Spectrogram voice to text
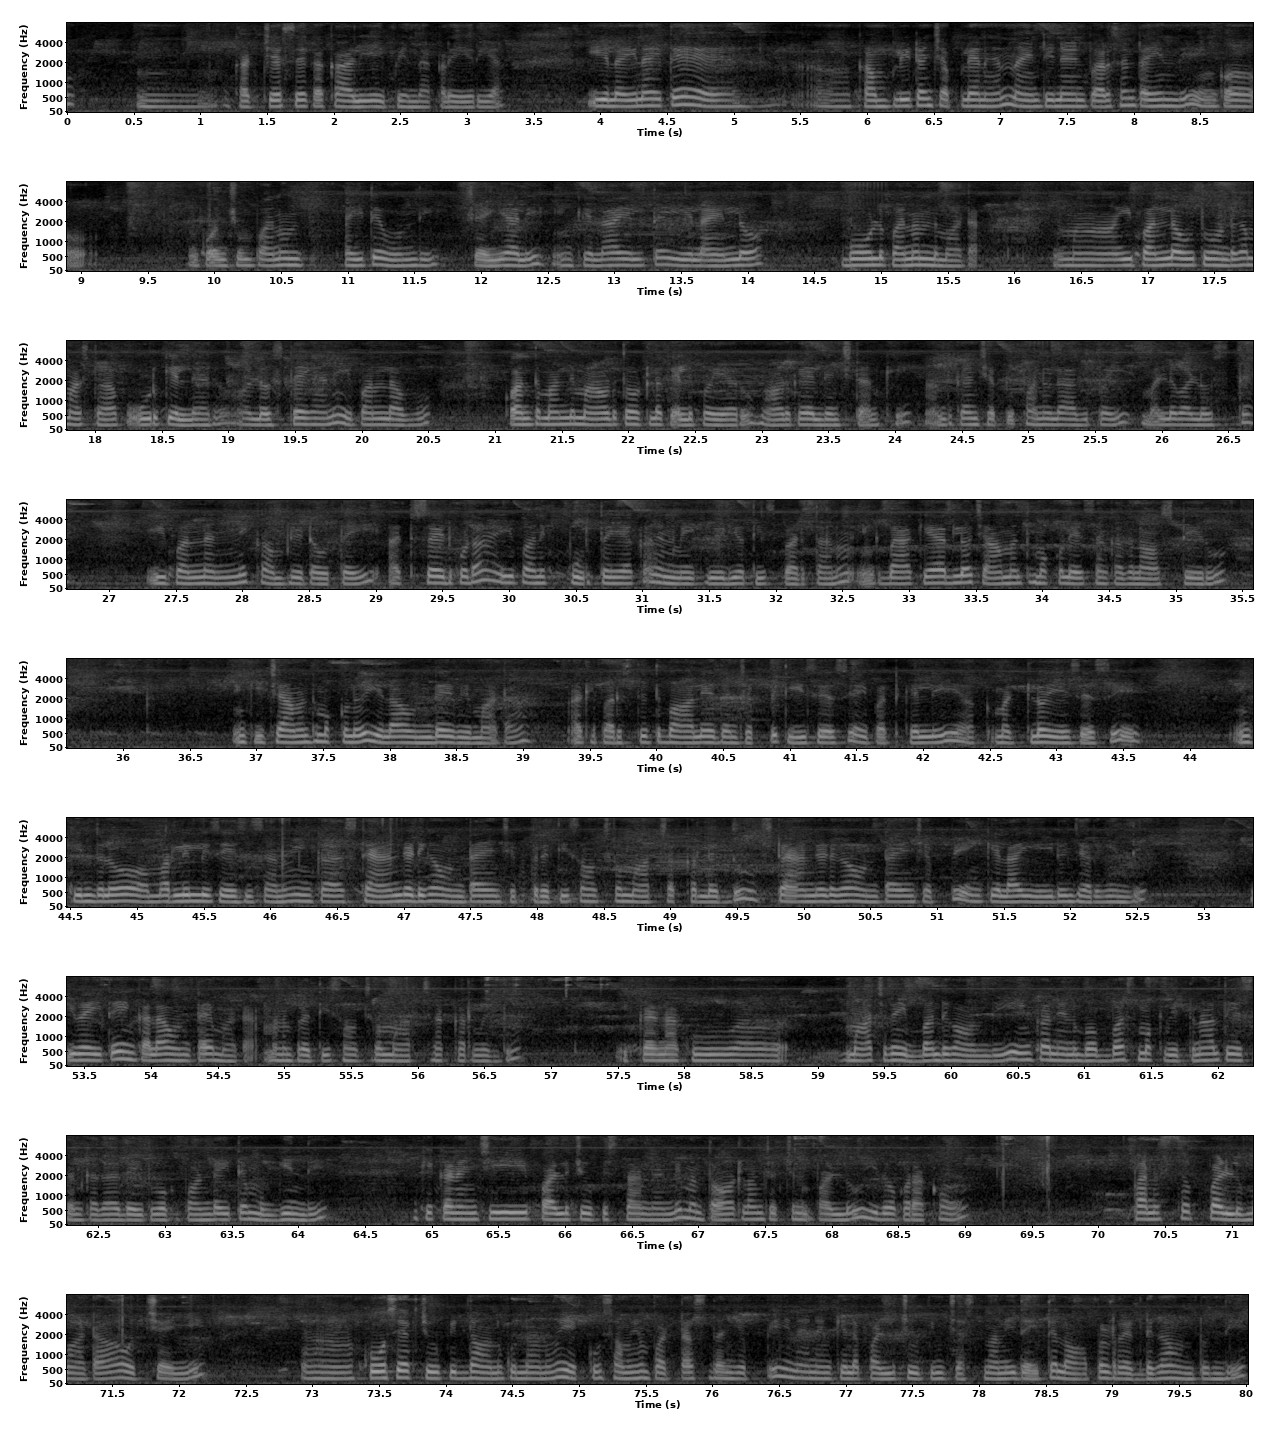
కట్ చేసాక ఖాళీ అయిపోయింది అక్కడ ఏరియా. ఈ లైన్ అయితే కంప్లీట్ అని చెప్పలేను కానీ నైంటీ నైన్ పర్సెంట్ అయింది. ఇంకో ఇంకొంచెం పని అయితే ఉంది. చెయ్యాలి. ఇంక ఇలా వెళ్తే ఈ లైన్లో బోల్డ్ పని ఉందన్నమాట మా ఈ పనులు అవుతూ ఉండగా మా స్టాఫ్ ఊరికి వెళ్ళారు వాళ్ళు వస్తే కానీ ఈ పనులు అవ్వు. కొంతమంది మామిడి తోటలోకి వెళ్ళిపోయారు మామిడికాయలు దించడానికి. అందుకని చెప్పి పనులు ఆగిపోయి మళ్ళీ వాళ్ళు వస్తే ఈ పనులన్నీ కంప్లీట్ అవుతాయి. అటు సైడ్ కూడా ఈ పనికి పూర్తయ్యాక నేను మీకు వీడియో తీసి పెడతాను. ఇంక బ్యాక్ యార్డ్లో చామంతి మొక్కలు వేసాం కదా లాస్ట్ ఇయర్. ఇంక ఈ చామంతి మొక్కలు ఇలా ఉండేవి అన్నమాట. అట్లా పరిస్థితి బాగాలేదని చెప్పి తీసేసి అవి పట్టుకెళ్ళి మట్టిలో వేసేసి ఇంక ఇందులో మర్లిల్లీస్ వేసేసాను. ఇంకా స్టాండర్డ్గా ఉంటాయని చెప్పి ప్రతి సంవత్సరం మార్చక్కర్లేదు. స్టాండర్డ్గా ఉంటాయని చెప్పి ఇంక ఇలా వేయడం జరిగింది. ఇవైతే ఇంక అలా ఉంటాయన్నమాట. మనం ప్రతి సంవత్సరం మార్చనక్కర్లేదు. ఇక్కడ నాకు మార్చడం ఇబ్బందిగా ఉంది. ఇంకా నేను బొబ్బాస్ మొక్క విత్తనాలు తీసాను కదా అదైతే ఒక పండు అయితే ముగ్గింది. ఇంక ఇక్కడ నుంచి పళ్ళు చూపిస్తానండి మన తోటలోంచి వచ్చిన పళ్ళు ఇది ఒక రకం. పనస పళ్ళు మాట వచ్చాయి కోసాక చూపిద్దాం అనుకున్నాను. ఎక్కువ సమయం పట్టేస్తుందని చెప్పి నేను ఇంక ఇలా పళ్ళు చూపించేస్తున్నాను. ఇదైతే లోపల రెడ్గా ఉంటుంది.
